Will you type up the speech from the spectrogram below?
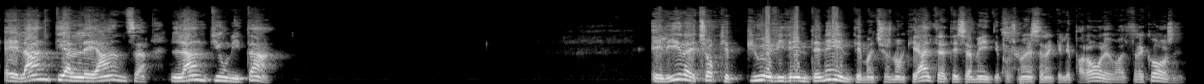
è l'anti-alleanza, l'anti-unità. E l'ira è ciò che più evidentemente, ma ci sono anche altri atteggiamenti, possono essere anche le parole o altre cose,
